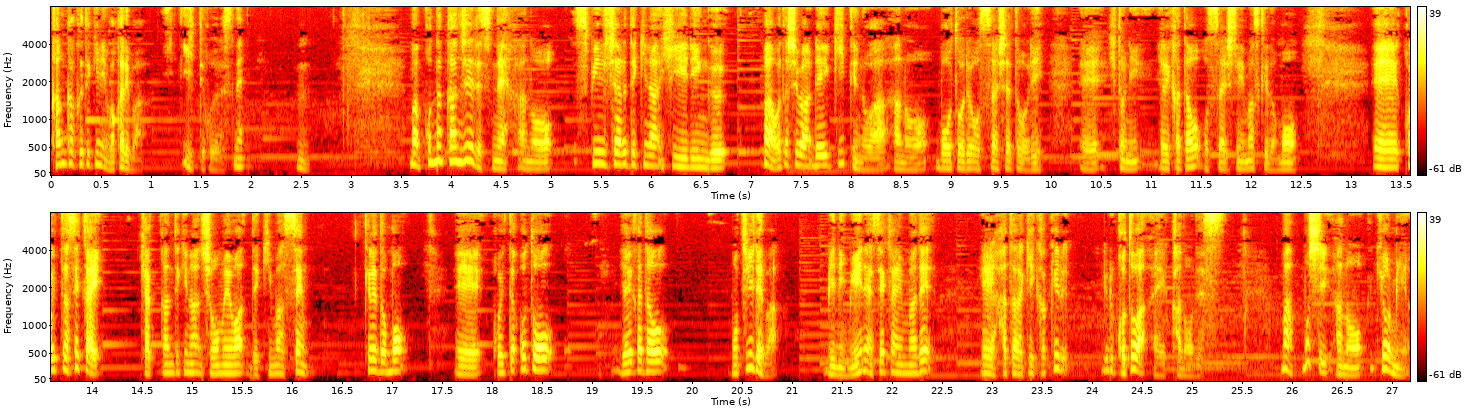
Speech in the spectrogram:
感覚的に分かればいいってことですね。うん。まあ、こんな感じでですね、あの、スピリチュアル的なヒーリング、まあ、私は霊気っていうのは、あの、冒頭でお伝えした通り、えー、人にやり方をお伝えしていますけども、えー、こういった世界、客観的な証明はできません。けれども、えー、こういったことを、やり方を用いれば、目に見えない世界まで、えー、働きかけることは、えー、可能です。まあ、もし、あの、興味、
